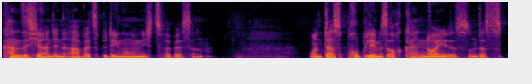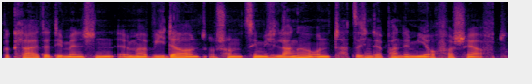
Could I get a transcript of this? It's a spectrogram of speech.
kann sich ja an den Arbeitsbedingungen nichts verbessern. Und das Problem ist auch kein neues und das begleitet die Menschen immer wieder und schon ziemlich lange und hat sich in der Pandemie auch verschärft.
